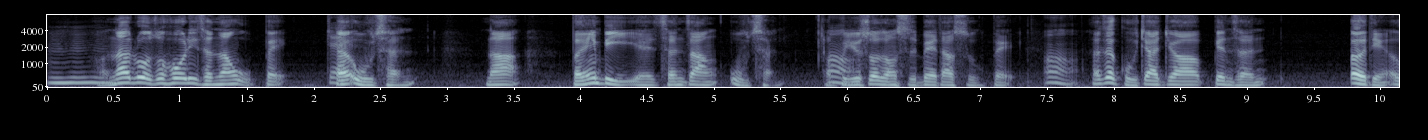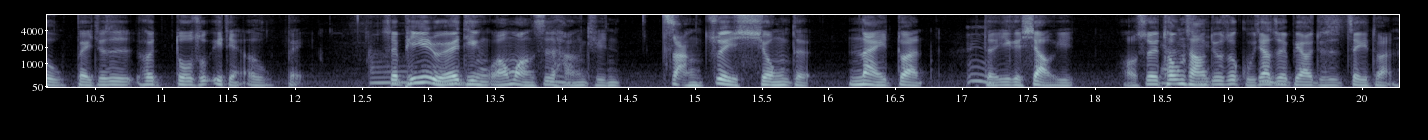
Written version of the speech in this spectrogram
嗯哼，哼。那如果说获利成长五倍，哎对，五成，那本益比也成长五成。嗯、比如说从十倍到十五倍，嗯，那这股价就要变成二点二五倍，就是会多出一点二五倍。嗯、所以 P/E rating 往往是行情涨最凶的那一段的一个效应。哦、嗯，所以通常就是说股价最标就是这一段了。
